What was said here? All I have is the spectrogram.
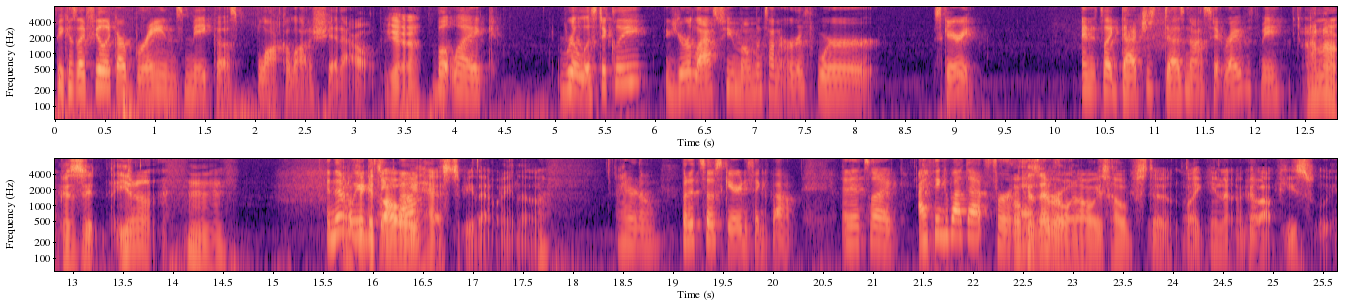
because I feel like our brains make us block a lot of shit out. Yeah, But like realistically, your last few moments on earth were scary. And it's like that just does not sit right with me. I don't know because it you don't. Hmm. Isn't I don't weird think it's think always about? has to be that way though. I don't know, but it's so scary to think about. And it's like I think about that for Well, because everyone always hopes to like you know go out peacefully.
